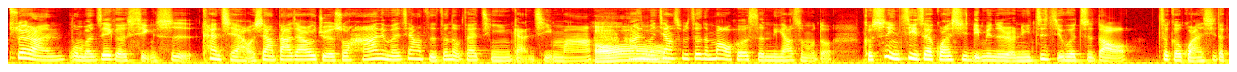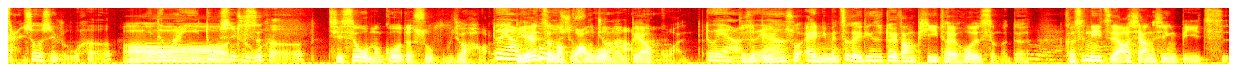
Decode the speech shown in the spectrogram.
虽然我们这个形式看起来好像大家会觉得说，哈，你们这样子真的有在经营感情吗？哦，啊，你们这样是不是真的貌合神离啊什么的？可是你自己在关系里面的人，你自己会知道。这个关系的感受是如何？哦，你的满意度是如何？其实我们过得舒服就好了。对啊，别人怎么管我们不要管。对啊，就是别人说，哎，你们这个一定是对方劈腿或者什么的。可是你只要相信彼此，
